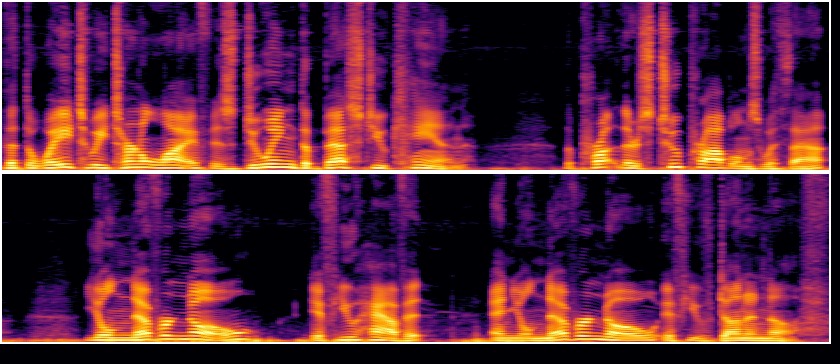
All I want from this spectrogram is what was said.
that the way to eternal life is doing the best you can. The pro- there's two problems with that. You'll never know if you have it, and you'll never know if you've done enough.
